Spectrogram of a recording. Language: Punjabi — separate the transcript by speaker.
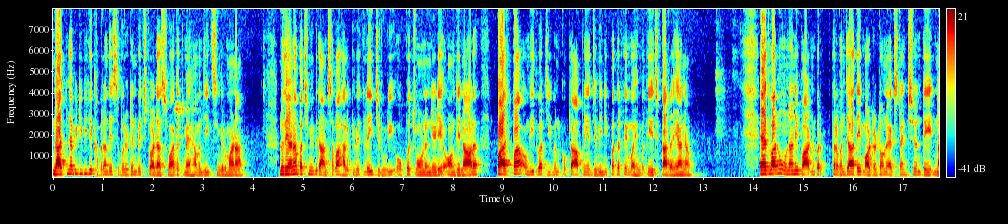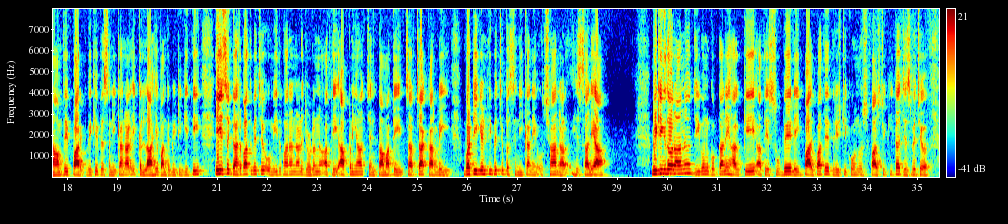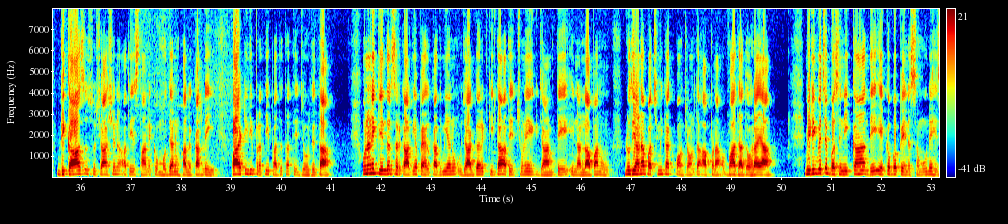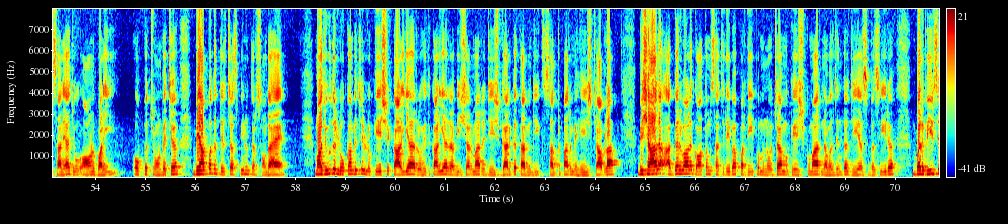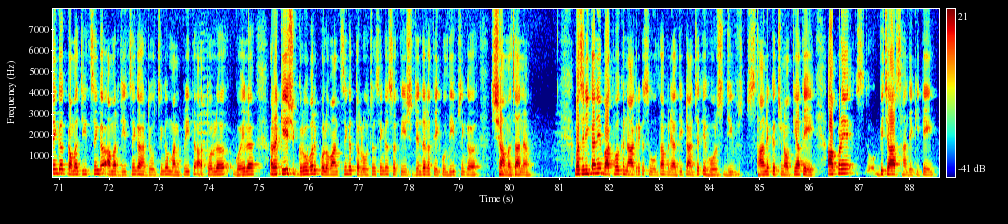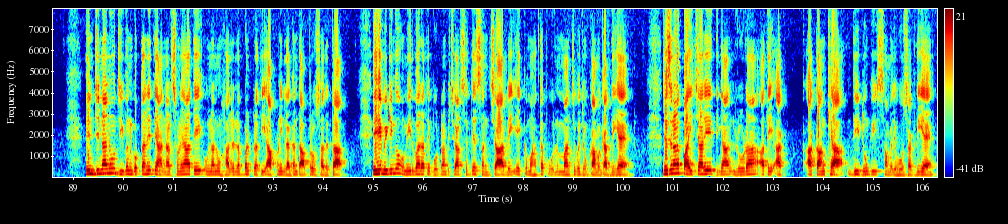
Speaker 1: ਨਾਜ ਪੰਜਾਬੀ ਟੀਵੀ ਦੇ ਖਬਰਾਂ ਦੇ ਇਸ ਬੁਲੇਟਿਨ ਵਿੱਚ ਤੁਹਾਡਾ ਸਵਾਗਤ, ਮੈਂ ਹਮਨਜੀਤ ਸਿੰਘ ਰੁਮਾਣਾ। ਲੁਧਿਆਣਾ ਪੱਛਮੀ ਵਿਧਾਨ ਸਭਾ ਹਲਕੇ ਵਿੱਚ ਲਈ ਜ਼ਰੂਰੀ ਉਪ ਚੋਣ ਨੇੜੇ ਆਉਣ ਦੇ ਨਾਲ ਭਾਜਪਾ ਉਮੀਦਵਾਰ ਜੀਵਨ ਗੁਪਤਾ ਆਪਣੀਆਂ ਜ਼ਮੀਨੀ ਪੱਧਰ ਤੇ ਮੁਹਿੰਮ ਤੇਜ਼ ਕਰ ਰਹੇ ਹਨ। ਐਤਵਾਰ ਨੂੰ ਉਹਨਾਂ ਨੇ ਵਾਰਡ ਨੰਬਰ 53 ਦੇ ਮਾਡਲ ਟਾਊਨ ਐਕਸਟੈਂਸ਼ਨ ਦੇ ਨਾਮ ਦੇ ਪਾਰਕ ਵਿਖੇ ਵਸਨੀਕਾਂ ਨਾਲ ਇੱਕ ਲਾਹੇਬੰਦ ਮੀਟਿੰਗ ਕੀਤੀ। ਇਸ ਗੱਲਬਾਤ ਵਿੱਚ ਉਮੀਦਵਾਰਾਂ ਨਾਲ ਜੁੜਨ ਅਤੇ ਆਪਣੀਆਂ ਚਿੰਤਾਵਾਂ ਤੇ ਚਰਚਾ ਕਰਨ ਲਈ ਵੱਡੀ ਗਿਣਤੀ ਵਿੱਚ ਵਸਨੀਕਾਂ ਨੇ ਉਤਸ਼ਾਹ ਨਾਲ ਹਿੱਸਾ ਲਿਆ। ਮੀਟਿੰਗ ਦੌਰਾਨ ਜੀਵਨ ਗੁਪਤਾ ਨੇ ਹਲਕੇ ਅਤੇ ਸੂਬੇ ਲਈ ਭਾਜਪਾ ਦੇ ਦ੍ਰਿਸ਼ਟੀਕੋਣ ਨੂੰ ਸਪਸ਼ਟ ਕੀਤਾ, ਜਿਸ ਵਿੱਚ ਵਿਕਾਸ, ਸੁਸ਼ਾਸਨ ਅਤੇ ਸਥਾਨਕ ਮੁੱਦਿਆਂ ਨੂੰ ਹੱਲ ਕਰਨ ਲਈ ਪਾਰਟੀ ਦੀ ਪ੍ਰਤੀਬੱਧਤਾ ਤੇ ਜ਼ੋਰ ਦਿੱਤਾ। ਉਹਨਾਂ ਨੇ ਕੇਂਦਰ ਸਰਕਾਰ ਦੀਆਂ ਪਹਿਲ ਕਦਮੀਆਂ ਨੂੰ ਉਜਾਗਰ ਕੀਤਾ ਅਤੇ ਚੁਣੇ ਜਾਣ ਤੇ ਇਹਨਾਂ ਲਾਭਾਂ ਨੂੰ ਲੁਧਿਆਣਾ ਪੱਛਮੀ ਤੱਕ ਪਹੁੰਚਾਉਣ ਦਾ ਆਪਣਾ ਵਾਅਦਾ ਦੁਹਰਾਇਆ। ਮੀਟਿੰਗ ਵਿੱਚ ਵਸਨੀਕਾਂ ਦੇ ਇੱਕ ਵਿਭਿੰਨ ਸਮੂਹ ਨੇ ਹਿੱਸਾ ਲਿਆ, ਜੋ ਆਉਣ ਵਾਲੀ ਉਪ ਚੋਣ ਵਿੱਚ ਵਿਆਪਕ ਦਿਲਚਸਪੀ ਨੂੰ ਦਰਸਾਉਂਦਾ ਹੈ। ਮੌਜੂਦ ਲੋਕਾਂ ਵਿੱਚ ਲੋਕੇਸ਼ ਕਾਲੀਆ, ਰੋਹਿਤ ਕਾਲੀਆ, ਰਵੀ ਸ਼ਰਮਾ, ਰਜੇਸ਼ ਗਰਗ, ਤਰਨਜੀਤ ਸਤਪਾਲ, ਮਹੇਸ਼ ਚਾਵਲਾ, ਵਿਸ਼ਾਲ ਅਗਰਵਾਲ, ਗੌਤਮ ਸਚਦੇਵਾ, ਪ੍ਰਦੀਪ ਮਨੋਚਾ, ਮੁਕੇਸ਼ ਕੁਮਾਰ, ਨਵਲਜਿੰਦਰ, ਜੀਐਸ ਬਸੀਰ, ਬਲਬੀਰ ਸਿੰਘ, ਕਮਲਜੀਤ ਸਿੰਘ, ਅਮਰਜੀਤ ਸਿੰਘ, ਹਰਜੋਤ ਸਿੰਘ, ਮਨਪ੍ਰੀਤ, ਅਤੁਲ ਗੋਇਲ, ਰਕੇਸ਼ ਗਰੋਵਰ, ਕੁਲਵੰਤ ਸਿੰਘ, ਤਰਲੋਚਨ ਸਿੰਘ, ਸਤੀਸ਼ ਜਿੰਦਲ ਅਤੇ ਕੁਲਦੀਪ ਸਿੰਘ ਸ਼ਾਮਲ ਸਨ। ਵਸਨੀਕਾਂ ਨੇ ਵੱਖ-ਵੱਖ ਨਾਗਰਿਕ ਸਹੂਲਤਾਂ ਬੁਨਿਆਦੀ ਢਾਂਚੇ ਤੇ ਹੋਰ ਜੀਵ ਸਥਾਨਕ ਚੁਣੌਤੀਆਂ ਤੇ ਆਪਣੇ ਵਿਚਾਰ ਸਾਂਝੇ ਕੀਤੇ। ਇਨ ਜਿਨ੍ਹਾਂ ਨੂੰ ਜੀਵਨ ਗੁਪਤਾ ਨੇ ਧਿਆਨ ਨਾਲ ਸੁਣਿਆ ਤੇ ਉਹਨਾਂ ਨੂੰ ਹੱਲ ਲੱਭਣ ਪ੍ਰਤੀ ਆਪਣੀ ਲਗਨ ਦਾ ਭਰੋਸਾ ਦਿੱਤਾ। ਇਹ ਮੀਟਿੰਗ ਉਮੀਦਵਾਰ ਅਤੇ ਵੋਟਰਾਂ ਵਿਚਕਾਰ ਸਿੱਧੇ ਸੰਚਾਰ ਲਈ ਇੱਕ ਮਹੱਤਵਪੂਰਨ ਮੰਚ ਵਜੋਂ ਕੰਮ ਕਰਦੀ ਹੈ, ਜਿਸ ਨਾਲ ਭਾਈਚਾਰੇ ਦੀਆਂ ਲੋੜਾਂ ਅਤੇ ਆਕਾਂਖਿਆ ਦੀ ਡੂੰਘੀ ਸਮਝ ਹੋ ਸਕਦੀ ਹੈ।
